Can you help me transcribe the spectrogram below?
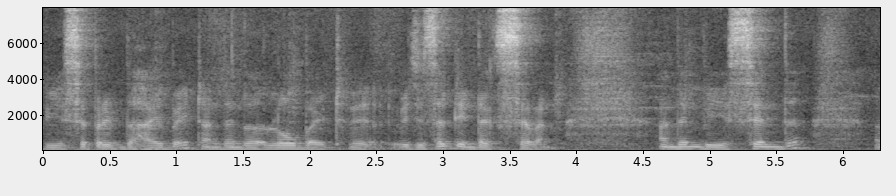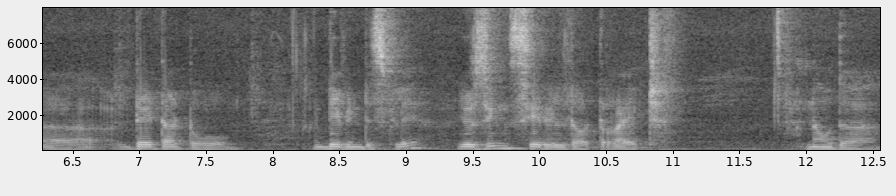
We separate the high byte and then the low byte which is at index 7 and then we send the uh, data to dwin display using serial dot write now the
